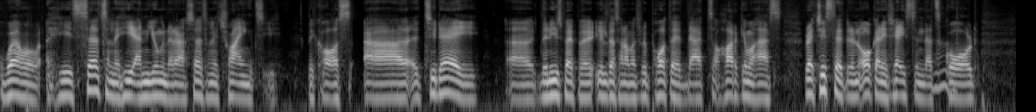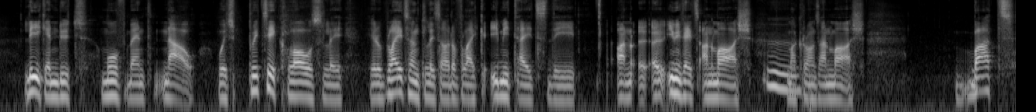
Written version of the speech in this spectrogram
Well, he's certainly he and Jungner are certainly trying to, because uh, today uh, the newspaper Ilta Sanomat reported that Harkimo has registered an organization that's called Liike Nyt Movement Now, which pretty closely, you know, blatantly sort of like imitates the un, uh, uh, imitates En Marche, Macron's En Marche. But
